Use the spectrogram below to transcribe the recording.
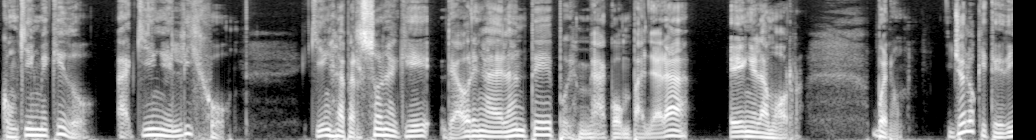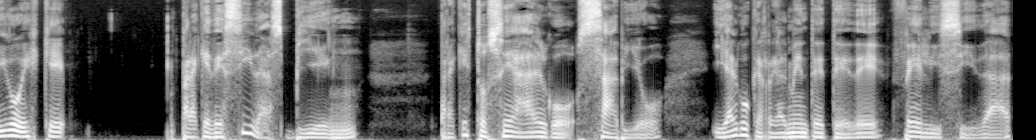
con quién me quedo, a quién elijo, quién es la persona que de ahora en adelante pues me acompañará en el amor. Bueno, yo lo que te digo es que para que decidas bien, para que esto sea algo sabio y algo que realmente te dé felicidad,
